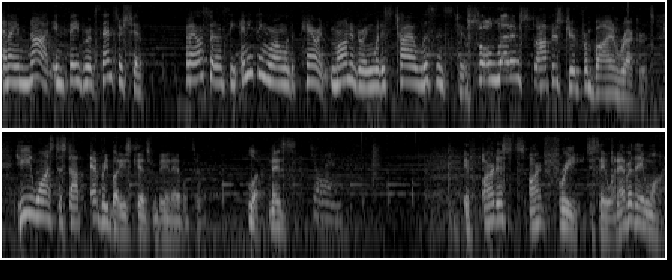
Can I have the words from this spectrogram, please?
and I am not in favor of censorship. But I also don't see anything wrong with a parent monitoring what his child listens to. So let him stop his kid from buying records. He wants to stop everybody's kids from being able to. Look, Ms. Joanne. If artists aren't free to say whatever they want,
